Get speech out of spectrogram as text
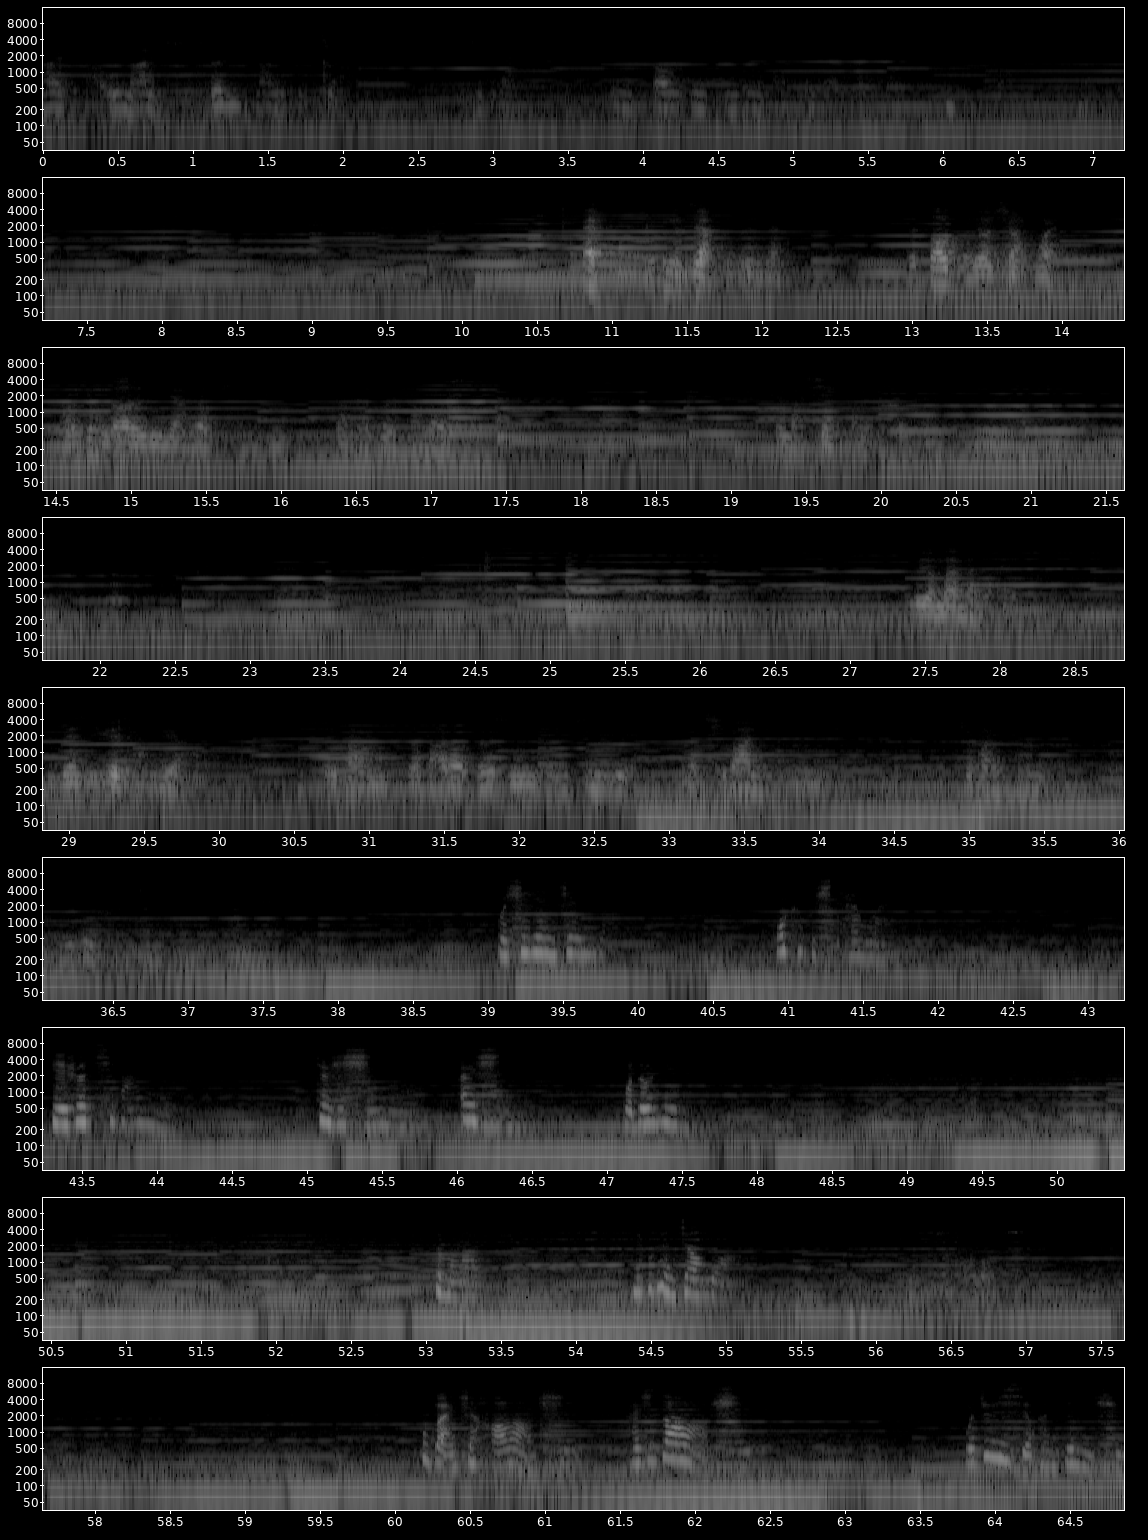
来，哪里是头，哪里是身，哪里是脚，试试看。用刀先轻轻地把刀口要向外，然后用刀的力量要平均，这样才不会伤到手。先把线条给刻出来。这个要慢慢来，时间是越长越好。通常要达到得心应手的境界，要七八年。就怕有朋友，你这个很辛苦。我是认真的，我可不是贪玩。别说七八年，就是十年、二十年，我都愿意。怎么了？你不肯教我？我不是好老师，不管是好老师还是糟老师，我就是喜欢跟你学。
